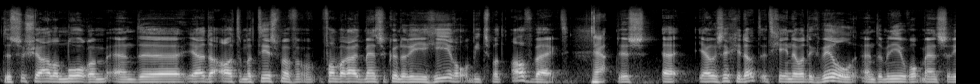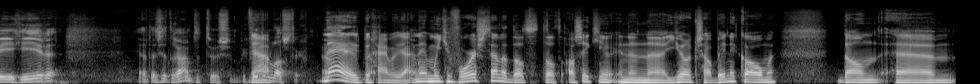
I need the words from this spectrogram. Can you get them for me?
de sociale norm en de, ja, de automatisme van, van waaruit mensen kunnen reageren op iets wat afwijkt. Ja. Dus uh, ja, hoe zeg je dat? Hetgene wat ik wil en de manier waarop mensen reageren. Ja, daar zit ruimte tussen. Ik vind ja. het lastig. Nee, ik begrijp het. Ja. Nee, moet je voorstellen dat, dat als ik hier in een uh, jurk zou binnenkomen, dan um,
